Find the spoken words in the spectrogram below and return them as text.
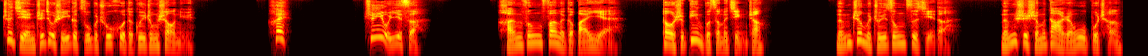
这简直就是一个足不出户的闺中少女。嘿，真有意思！韩风翻了个白眼，倒是并不怎么紧张，能这么追踪自己的。能是什么大人物不成？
